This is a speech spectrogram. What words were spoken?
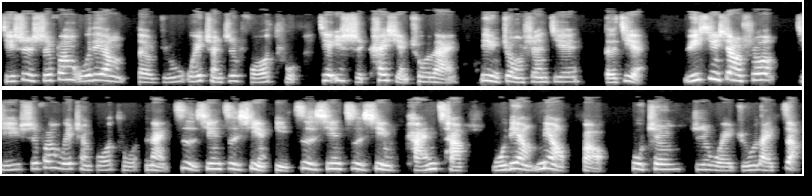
即是十方无量的如围城之佛土，皆一时开显出来，令众生皆得见。于性相说，即十方为成国土，乃自心自性，以自心自性含藏无量妙宝，故称之为如来藏。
